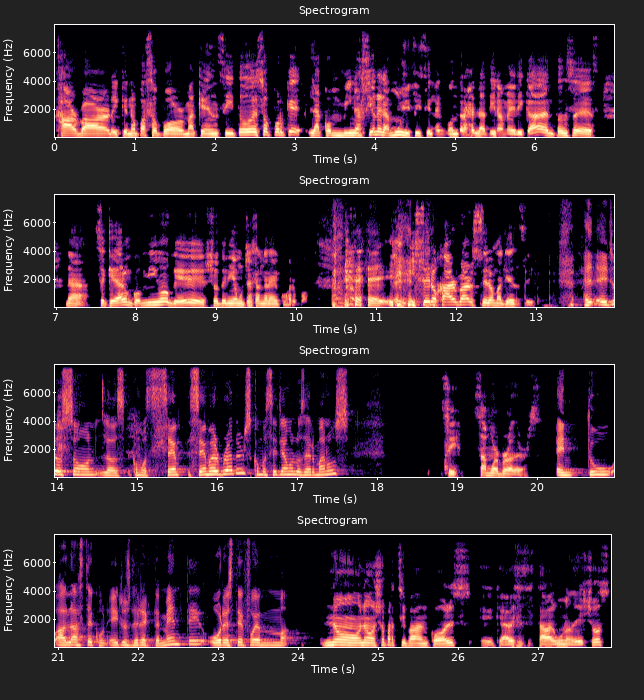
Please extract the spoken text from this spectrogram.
Harvard y que no pasó por Mackenzie y todo eso porque la combinación era muy difícil de encontrar en Latinoamérica. Entonces, nada, se quedaron conmigo que yo tenía mucha sangre en el cuerpo. y, cero Harvard, cero Mackenzie. E-, ellos son los como Semer Brothers, ¿cómo se llaman los hermanos? Sí, Somewhere Brothers. ¿En, ¿Tú hablaste con ellos directamente o este fue... No, no, yo participaba en calls, eh, que a veces estaba alguno de ellos,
